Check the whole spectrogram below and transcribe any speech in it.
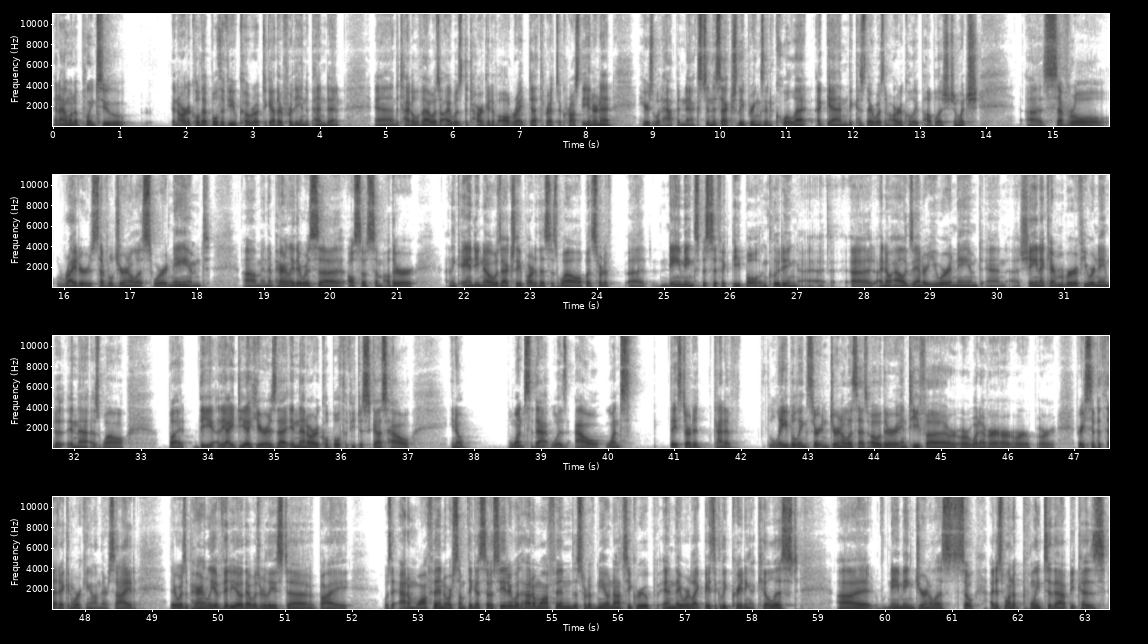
And I want to point to an article that both of you co wrote together for The Independent. And the title of that was I Was the Target of Alt Right Death Threats Across the Internet. Here's what happened next. And this actually brings in Quillette again because there was an article they published in which uh, several writers, several journalists were named. Um, and apparently there was uh, also some other I think Andy Ngo was actually a part of this as well, but sort of uh, naming specific people, including uh, uh, I know Alexander, you were named, and uh, Shane, I can't remember if you were named in that as well. But the the idea here is that in that article, both of you discuss how, you know, once that was out, once they started kind of labeling certain journalists as oh they're Antifa or, or whatever or, or, or very sympathetic and working on their side there was apparently a video that was released uh, by was it Atomwaffen or something associated with Atomwaffen, the sort of neo-Nazi group, and they were like basically creating a kill list, uh, naming journalists. So I just want to point to that because,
